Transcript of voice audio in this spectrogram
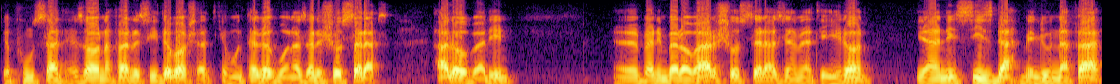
به 500 هزار نفر رسیده باشد که منطبق با نظر شستر است. علاوه بر این بر این برابر شستر از جمعیت ایران یعنی 13 میلیون نفر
